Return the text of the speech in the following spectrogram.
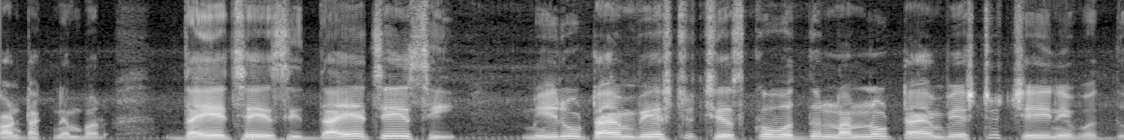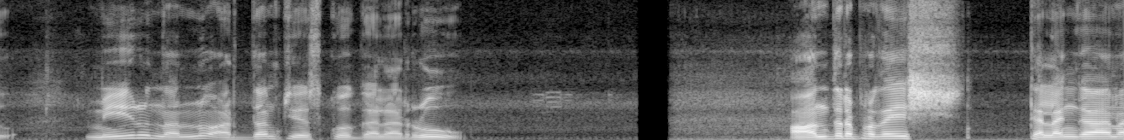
కాంటాక్ట్ నెంబర్. దయచేసి దయచేసి మీరు టైం వేస్ట్ చేసుకోవద్దు నన్ను టైం వేస్ట్ చేయనివ్వద్దు. మీరు నన్ను అర్థం చేసుకోగలరు. ఆంధ్రప్రదేశ్ తెలంగాణ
